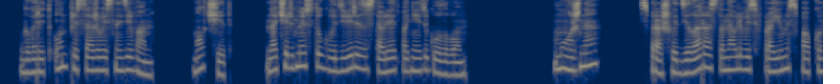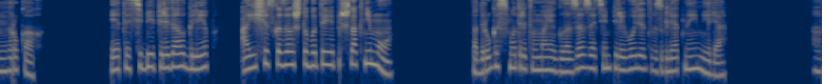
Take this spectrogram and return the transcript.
— говорит он, присаживаясь на диван. Молчит но очередной стук в двери заставляет поднять голову. «Можно?» — спрашивает Дилара, останавливаясь в проеме с папками в руках. «Это тебе передал Глеб, а еще сказал, чтобы ты пришла к нему». Подруга смотрит в мои глаза, затем переводит взгляд на Эмиля. «А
